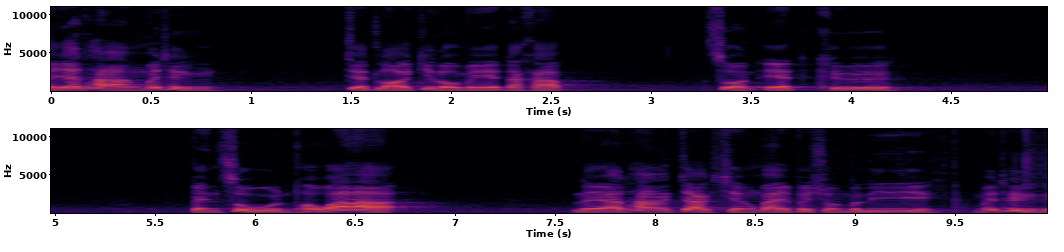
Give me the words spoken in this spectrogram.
ระยะทางไม่ถึง 700 กิโลเมตรนะครับ ส่วน S คือ เป็นศูนย์เพราะว่าระยะทางจากเชียงใหม่ไปชลบุรีไม่ถึง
